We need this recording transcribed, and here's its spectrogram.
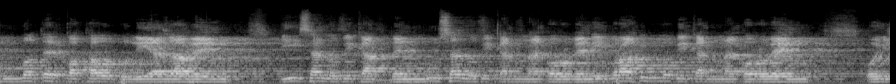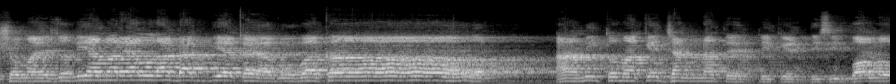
উন্মতের কথাও ভুলিয়া যাবেন। ঈসা নবী কাঁদবেন, মুসা নবী কান্না করবেন, ইব্রাহিম নবী কান্না করবেন। ওই সময় যদি আমার আল্লাহ ডাক দিয়া কায়, আবু আমি তোমাকে জান্নাতের টিকিট দিছি, বলো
